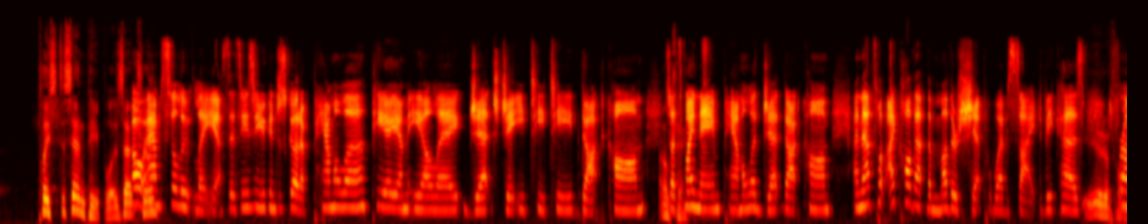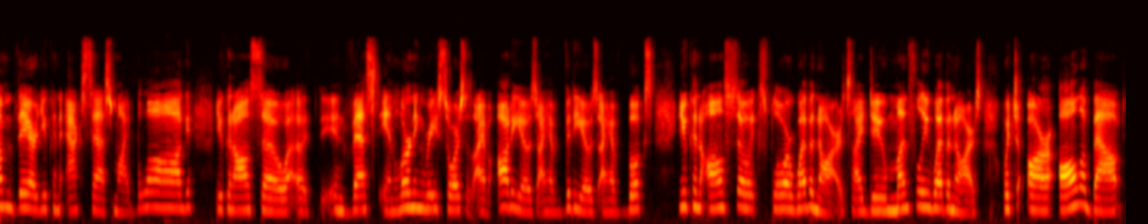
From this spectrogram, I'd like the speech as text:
place to send people. Is that Oh, true? absolutely. Yes, it's easy. You can just go to Pamela, P A M E L A, Jett, J E T T dot com. So that's my name, PamelaJett dot com. And that's what I call that the mothership website because Beautiful. from there you can access my blog. You can also uh, invest in learning resources. I have audios, I have videos, I have books. You can also explore webinars. I do monthly webinars, which are all about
